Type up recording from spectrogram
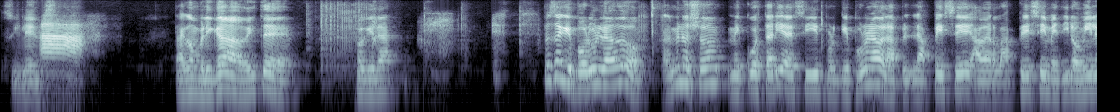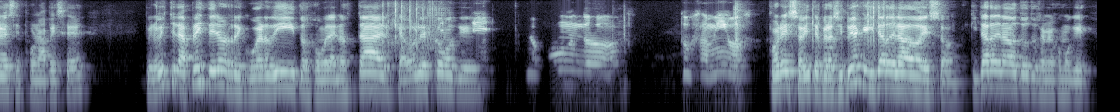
Silencio. Ah. Está complicado, ¿viste? Porque la. Pasa que por un lado, al menos yo me costaría decir, porque por un lado la, PC, a ver, la PC me tiro mil veces por una PC, pero viste, la Play te da los recuerditos, como la nostalgia, boludo, es como que. Mundos, tus amigos. Por eso, viste, pero si tuvieras que quitar de lado eso, quitar de lado todos tus amigos, como que,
